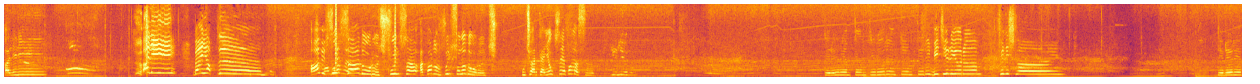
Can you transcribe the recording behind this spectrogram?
Alili. Ali! Ben yaptım. Abi full mi? sağa doğru uç. Full sağ, Ay, pardon full sola doğru uç. Uçarken yoksa yapamazsın. Geliyorum. Dırırım tım dırırım tım dırı. Bitiriyorum. Finish line. Dırırıp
